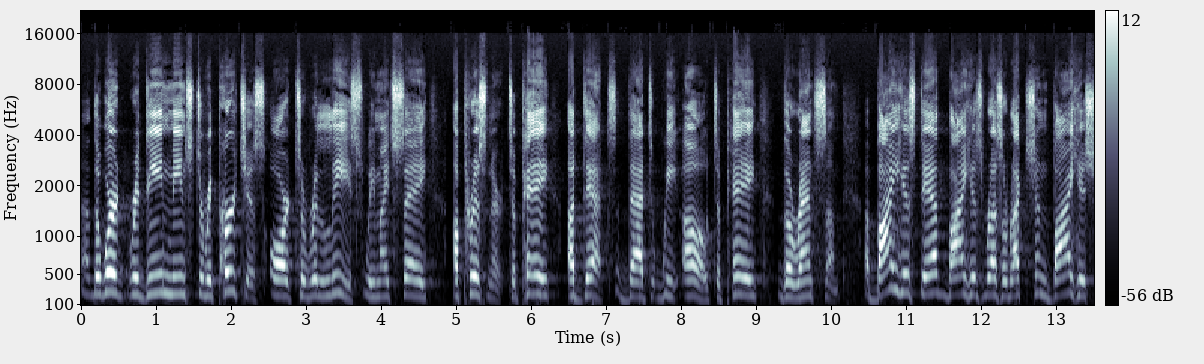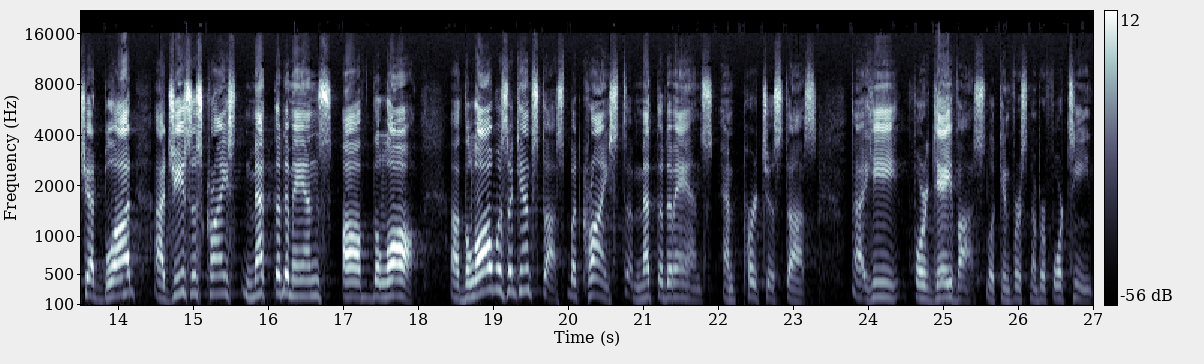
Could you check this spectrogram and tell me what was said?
Uh, the word redeem means to repurchase or to release, we might say, a prisoner, to pay a debt that we owe, to pay the ransom. Uh, by his death, by his resurrection, by his shed blood, uh, Jesus Christ met the demands of the law. Uh, the law was against us, but Christ met the demands and purchased us. Uh, he forgave us. Look in verse number 14.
